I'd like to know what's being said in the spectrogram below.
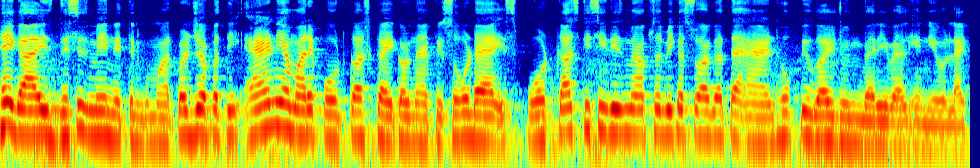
Hey guys this is me Nitin Kumar Prajapati and ये हमारे पॉडकास्ट का एक और नया एपिसोड है। इस पॉडकास्ट की सीरीज़ में आप सभी का स्वागत है and hope you guys doing very well in your life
